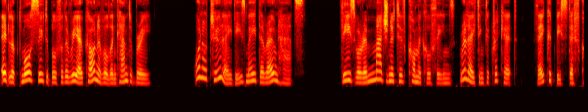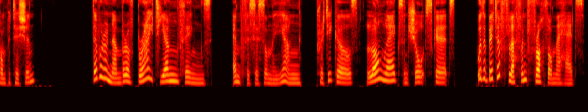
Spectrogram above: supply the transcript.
It looked more suitable for the Rio Carnival than Canterbury. One or two ladies made their own hats. These were imaginative comical themes relating to cricket. They could be stiff competition there were a number of bright young things, emphasis on the young, pretty girls, long legs and short skirts, with a bit of fluff and froth on their heads.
